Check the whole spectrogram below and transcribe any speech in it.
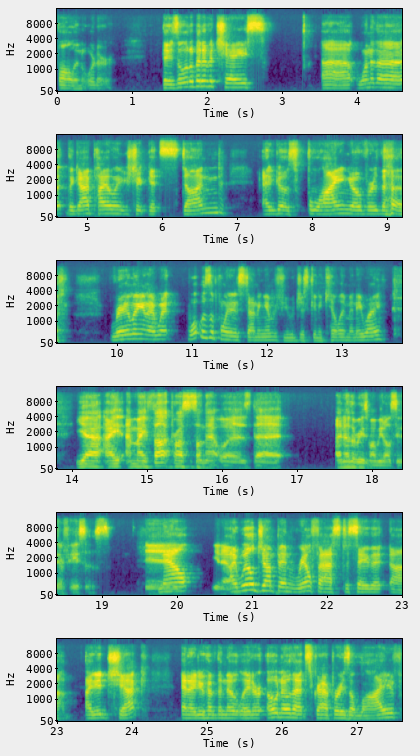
Fallen Order. There's a little bit of a chase. Uh, one of the the guy piloting the ship gets stunned and goes flying over the railing, and I went, "What was the point of stunning him if you were just going to kill him anyway?" Yeah, I my thought process on that was that another reason why we don't see their faces. Is, Now, you know, I will jump in real fast to say that uh, I did check, and I do have the note later. Oh no, that scrapper is alive.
